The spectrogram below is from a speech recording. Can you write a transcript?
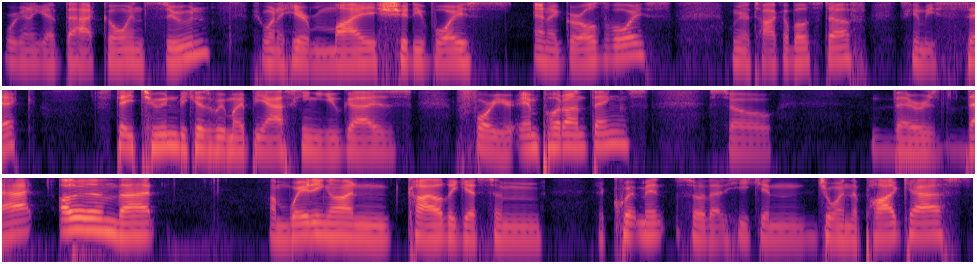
We're going to get that going soon. If you want to hear my shitty voice and a girl's voice, we're going to talk about stuff. It's going to be sick. Stay tuned because we might be asking you guys for your input on things. So there's that. Other than that, I'm waiting on Kyle to get some equipment so that he can join the podcast.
